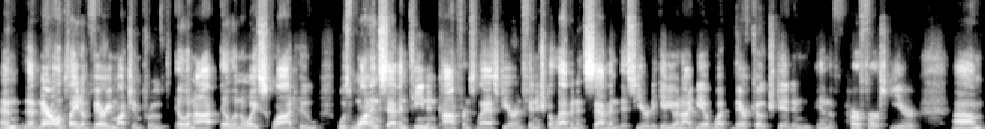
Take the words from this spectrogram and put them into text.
and that Maryland played a very much improved Illinois Illinois squad who was one and seventeen in conference last year and finished eleven and seven this year. To give you an idea of what their coach did in in the, her first year. Um,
